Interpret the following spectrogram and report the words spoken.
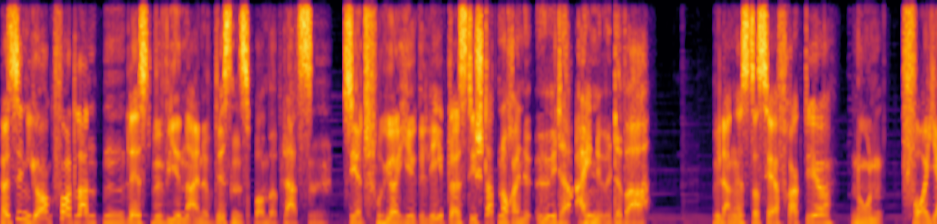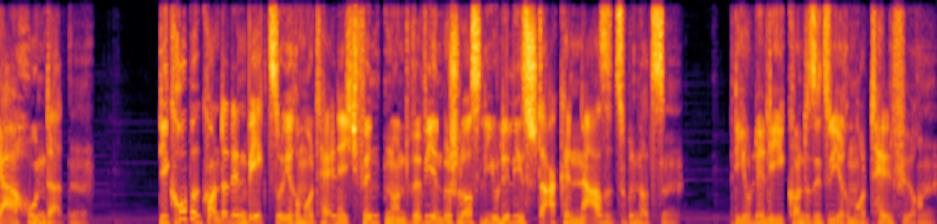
Als sie in Yorkford landen, lässt Vivian eine Wissensbombe platzen. Sie hat früher hier gelebt, als die Stadt noch eine öde Einöde war. Wie lange ist das her, fragt ihr? Nun, vor Jahrhunderten. Die Gruppe konnte den Weg zu ihrem Hotel nicht finden und Vivian beschloss, Leo Lillys starke Nase zu benutzen. Leo Lilly konnte sie zu ihrem Hotel führen.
